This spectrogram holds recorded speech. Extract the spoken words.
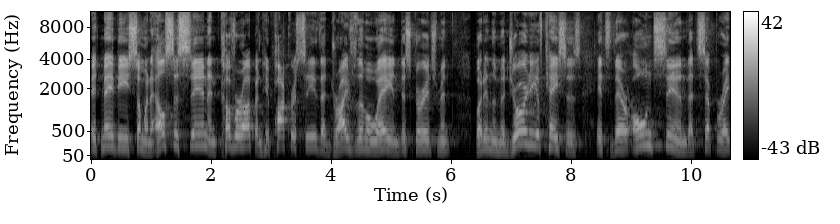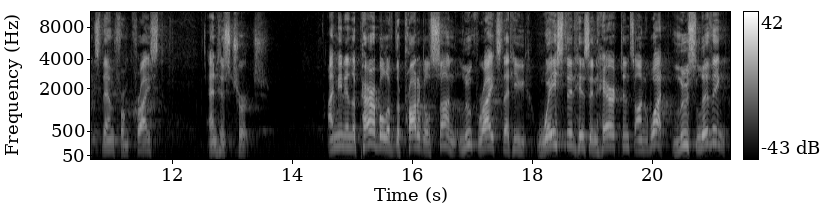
It may be someone else's sin and cover up and hypocrisy that drives them away in discouragement, but in the majority of cases, it's their own sin that separates them from Christ and His church. I mean, in the parable of the prodigal son, Luke writes that he wasted his inheritance on what? Loose living.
